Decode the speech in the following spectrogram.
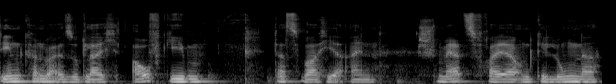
Den können wir also gleich aufgeben. Das war hier ein schmerzfreier und gelungener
